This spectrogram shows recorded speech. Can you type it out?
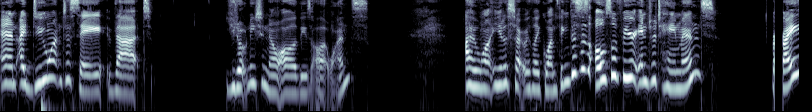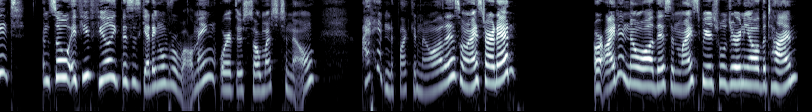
and I do want to say that you don't need to know all of these all at once. I want you to start with like one thing. This is also for your entertainment, right? And so if you feel like this is getting overwhelming or if there's so much to know, I didn't fucking know all this when I started. Or I didn't know all this in my spiritual journey all the time.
